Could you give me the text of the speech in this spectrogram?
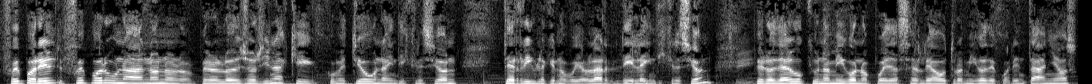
fue por él, fue por una no, no, no, pero lo de Georgina es que cometió una indiscreción terrible que no voy a hablar de la indiscreción, Sí. pero de algo que un amigo no puede hacerle a otro amigo de 40 años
